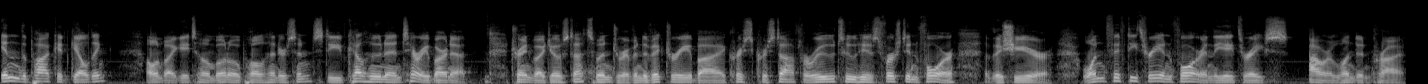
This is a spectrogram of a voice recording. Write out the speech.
In the pocket gelding, owned by Gaetan Bono, Paul Henderson, Steve Calhoun, and Terry Barnett. Trained by Joe Stutzman, driven to victory by Chris Christoforou to his first in four this year. 153 and 4 in the eighth race, our London Pride.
